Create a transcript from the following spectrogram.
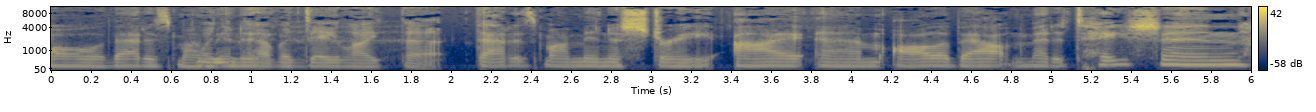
Oh, that is my when you have a day like that. that is my ministry. I am all about meditation.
